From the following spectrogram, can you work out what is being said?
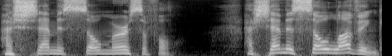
Hashem is so merciful. Hashem is so loving.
